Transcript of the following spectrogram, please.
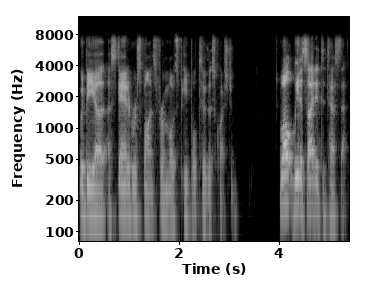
would be a, a standard response from most people to this question. Well, we decided to test that.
